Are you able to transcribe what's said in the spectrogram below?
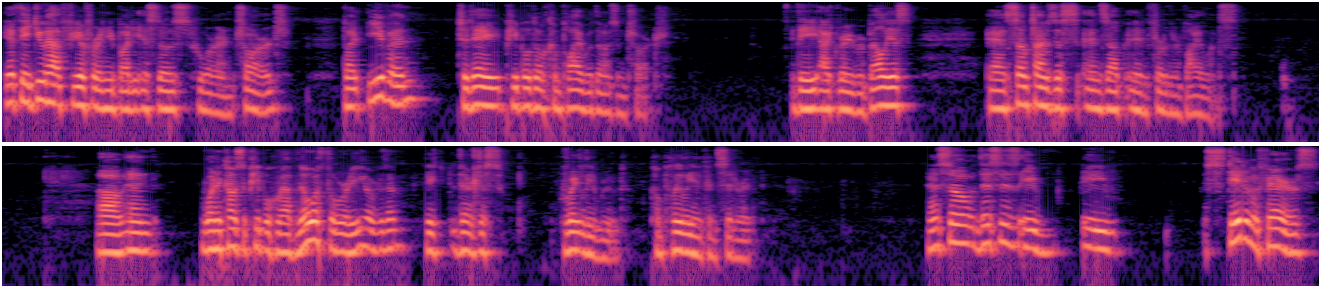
if they do have fear for anybody, it's those who are in charge. But even today, people don't comply with those in charge. They act very rebellious and sometimes this ends up in further violence. Um, and when it comes to people who have no authority over them, they, they're just greatly rude, completely inconsiderate. And so this is a, a state of affairs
